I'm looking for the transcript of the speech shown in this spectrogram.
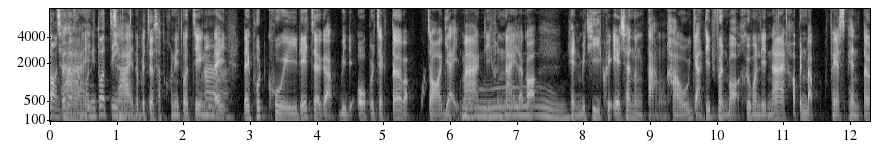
ก่อนจะเจอสองคนนี้ตัวจริง ใช่เราไปเจอสับคนนี้ตัวจริงอ่าได้ได้พูดคุย ได้เจอกับวิดีโอโปรเจคเตอร์แบบจอใหญ่มากที่ข้างใน แล้วก็เห็นวิธี creation ต่างๆของเขาอย่างที่พี่ฝนบอกคือวันลิน่าเขาเป็นแบบ face painter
